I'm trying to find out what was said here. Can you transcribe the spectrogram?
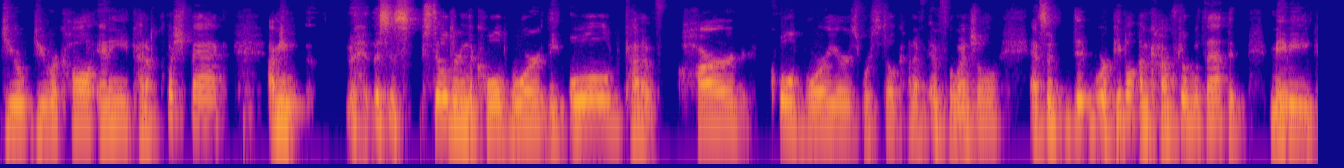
do you do you recall any kind of pushback? I mean, this is still during the Cold War. The old kind of hard cold warriors were still kind of influential and so did, were people uncomfortable with that that maybe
